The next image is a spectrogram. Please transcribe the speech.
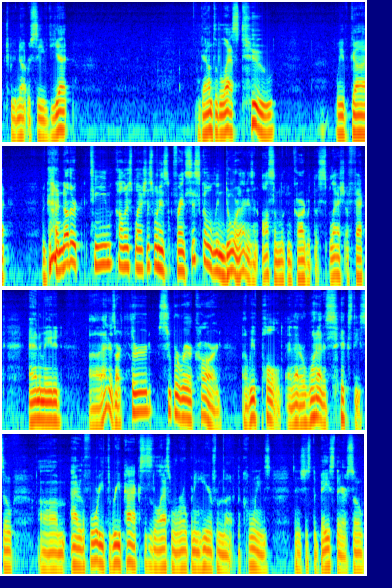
which we've not received yet. Down to the last two, we've got we've got another Team Color Splash. This one is Francisco Lindor. That is an awesome looking card with the splash effect animated. Uh, that is our third super rare card uh, we've pulled, and that are 1 out of 60. So um, out of the 43 packs, this is the last one we're opening here from the, the coins. And it's just the base there. So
